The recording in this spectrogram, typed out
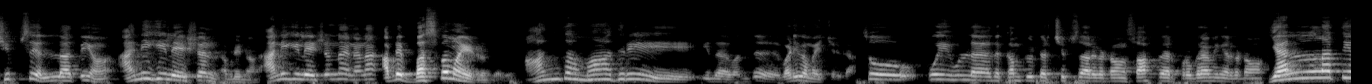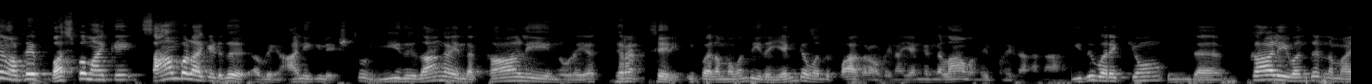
சிப்ஸ் எல்லாத்தையும் அனிகிலேஷன் அப்படின்னு அனிகிலேஷன் என்னன்னா அப்படியே பஸ்பம் ஆயிடுறது அந்த மாதிரி இதை வந்து வடிவமைச்சிருக்காங்க. ஸோ போய் உள்ள இந்த கம்ப்யூட்டர் சிப்ஸா இருக்கட்டும் சாஃப்ட்வேர் ப்ரோக்ராமிங் இருக்கட்டும் எல்லாத்தையும் அப்படியே பஸ்பமாக்கி சாம்பல் ஆக்கிடுது அப்படிங்கிற அனிகிலேஷன் ஸோ இதுதாங்க இந்த காளியினுடைய திறன். சரி இப்போ நம்ம வந்து இதை எங்க வந்து பார்க்குறோம் அப்படின்னா எங்கெங்கெல்லாம் வந்து இது பண்ணியிருக்காங்கன்னா இது வரைக்கும் இந்த காளி வந்து நம்ம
